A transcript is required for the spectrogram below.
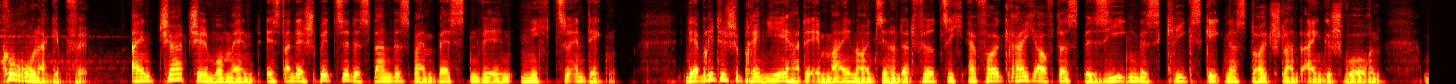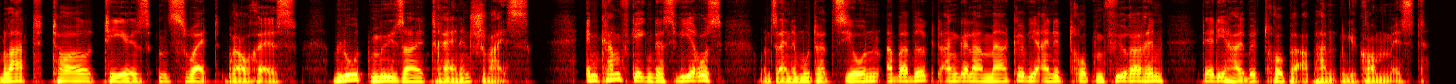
Corona-Gipfel. Ein Churchill-Moment ist an der Spitze des Landes beim besten Willen nicht zu entdecken. Der britische Premier hatte im Mai 1940 erfolgreich auf das Besiegen des Kriegsgegners Deutschland eingeschworen. Blood, Toil, Tears and Sweat brauche es. Blut, Mühsal, Tränen, Schweiß. Im Kampf gegen das Virus und seine Mutation aber wirkt Angela Merkel wie eine Truppenführerin, der die halbe Truppe abhanden gekommen ist.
